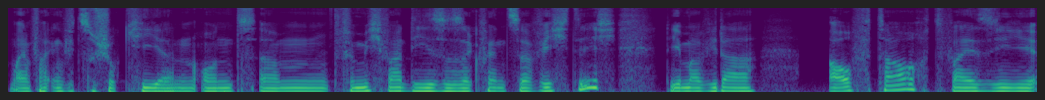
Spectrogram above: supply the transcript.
um einfach irgendwie zu schockieren. Und ähm, für mich war diese Sequenz sehr wichtig, die immer wieder auftaucht, weil sie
